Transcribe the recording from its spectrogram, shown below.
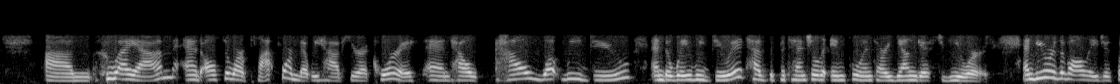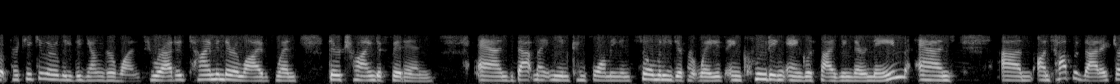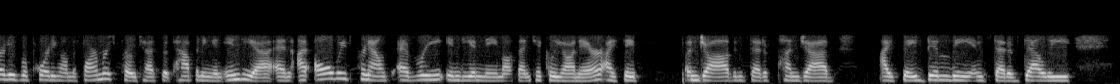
um, who I am, and also our platform that we have here at Corus, and how how what we do and the way we do it has the potential to influence our youngest viewers and viewers of all ages, but particularly the younger ones who are at a time in their lives when they're trying to fit in. And that might mean conforming in so many different ways, including anglicizing their name. And um, on top of that, I started reporting on the farmers' protest that's happening in India, and I always pronounce every Indian name authentically on air. I say Punjab instead of Punjab. I say Delhi instead of Delhi.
